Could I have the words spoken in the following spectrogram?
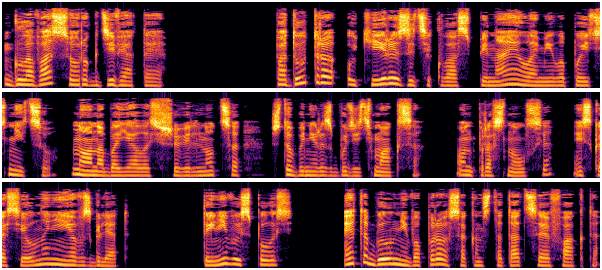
Глава 49. Под утро у Киры затекла спина и ломила поясницу, но она боялась шевельнуться, чтобы не разбудить Макса. Он проснулся и скосил на нее взгляд. «Ты не выспалась». Это был не вопрос, а констатация факта.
